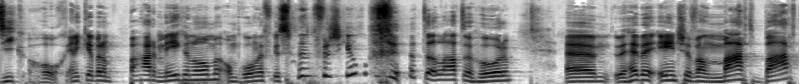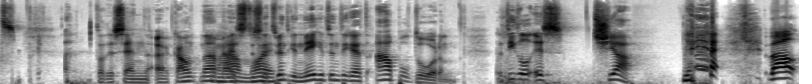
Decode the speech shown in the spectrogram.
ziek hoog. En ik heb er een paar meegenomen om gewoon even verschil te laten horen. Ehm, we hebben eentje van Maart Baart. Dat is zijn accountnaam. Hij is tussen mooi. 20 en 29 uit Apeldoorn. De titel is Tja. Wel,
